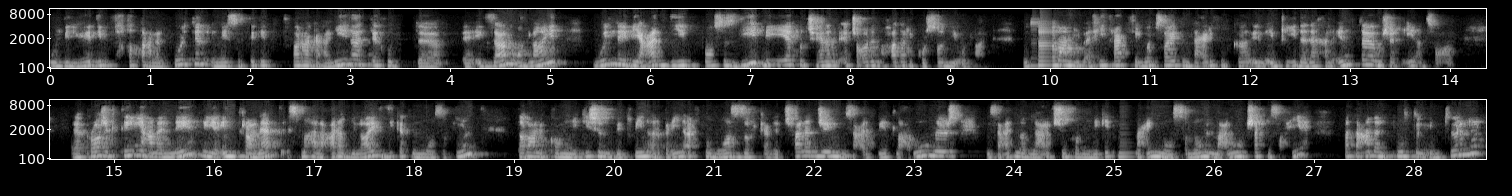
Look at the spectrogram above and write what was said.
والفيديوهات دي بتتحط على ال portal الناس تبتدي تتفرج عليها تاخد exam online واللي بيعدي ال process دي بياخد شهادة من ال HR انه حضر الكورسات دي اونلاين وطبعا بيبقى في track في ال website أنت عارف ال employee ده دخل إمتى وشاف إيه and so on project تاني عملناه هي intranet اسمها العربي Live دي كانت للموظفين. طبعا ال communication بين 40000 موظف كانت challenging وساعات بيطلع rumors وساعات ما بنعرفش ن communicate معاهم نوصل لهم المعلومة بشكل صحيح. فاتعمل portal internal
